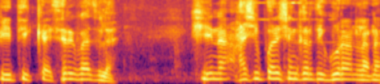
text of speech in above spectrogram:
पिती काय? सर बाजूला. ही ना अशी परेशान करते गुरांना ना.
